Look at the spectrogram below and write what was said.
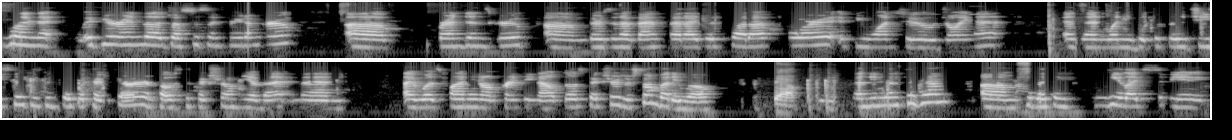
When if you're in the Justice and Freedom group, uh, Brendan's group, um, there's an event that I just set up for it. If you want to join it, and then when you get the Philly cheesesteak, you can take a picture and post a picture on the event. And then I was planning on printing out those pictures, or somebody will, Yeah. sending them to him. Um, because I think he likes to be,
